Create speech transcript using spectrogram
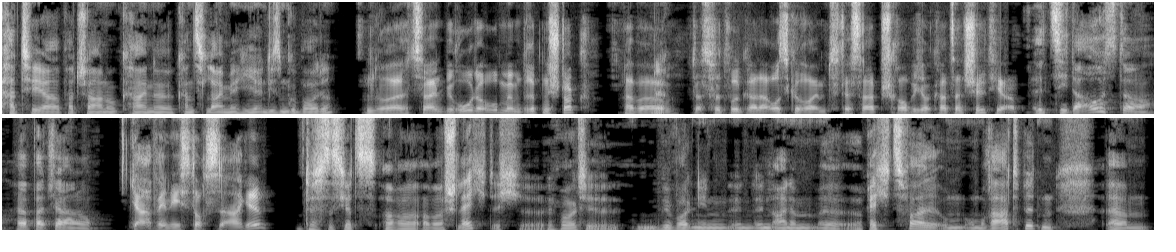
hat Herr Pacciano keine Kanzlei mehr hier in diesem Gebäude? Nur er hat sein Büro da oben im dritten Stock. Aber Ja. das wird wohl gerade ausgeräumt. Deshalb schraube ich auch gerade sein Schild hier ab. Jetzt sieht er aus, da, Herr Pacciano. Ja, wenn ich es doch sage. Das ist jetzt aber aber schlecht. Ich äh, wollte, wir wollten ihn in, in einem äh, Rechtsfall um, um Rat bitten. Ähm,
